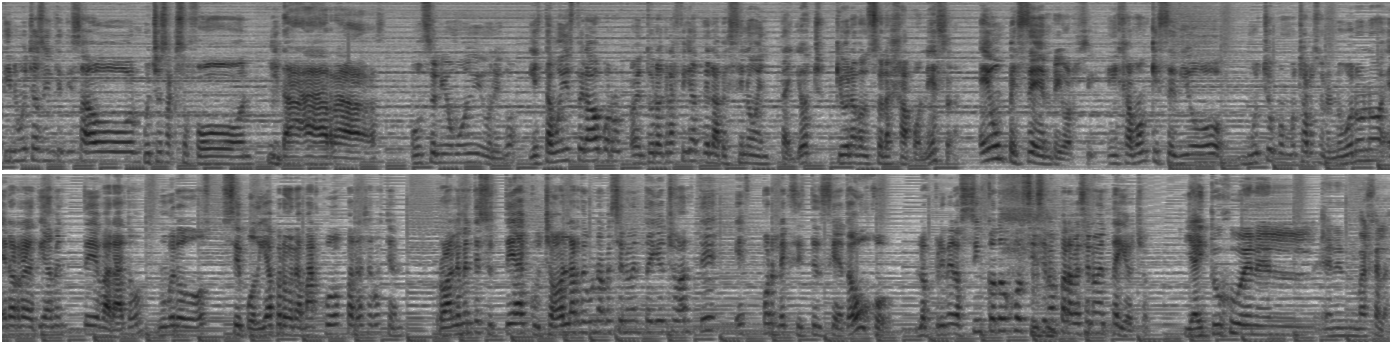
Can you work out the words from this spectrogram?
Tiene mucho sintetizador, mucho saxofón, Mm. guitarras, un sonido muy único. Y está muy inspirado por aventuras gráficas de la PC 98, que es una consola japonesa. Es un PC en rigor, sí. En Japón que se dio mucho por muchas razones. Número uno, era relativamente barato. Número dos, se podía programar juegos para esa cuestión. Probablemente si usted ha escuchado hablar de una PC 98 antes, es por la existencia de Touhou. Los primeros cinco Touhou se hicieron para PC 98. Y hay Tuju en el, en el Valhalla.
